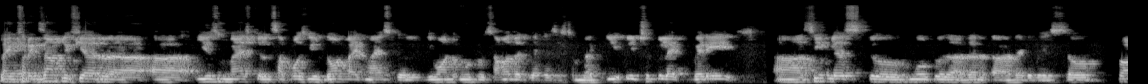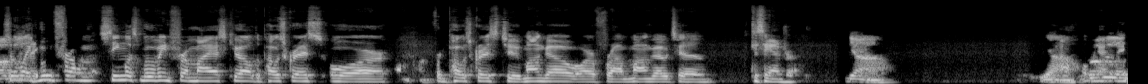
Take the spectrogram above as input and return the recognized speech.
like for example, if you're uh, uh, using MySQL, suppose you don't like MySQL, you want to move to some other database system. Like it should be like very uh, seamless to move to the other uh, database. So so like, like move from seamless moving from MySQL to Postgres, or from Postgres to Mongo, or from Mongo to Cassandra. Yeah. Yeah, oh, okay. like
